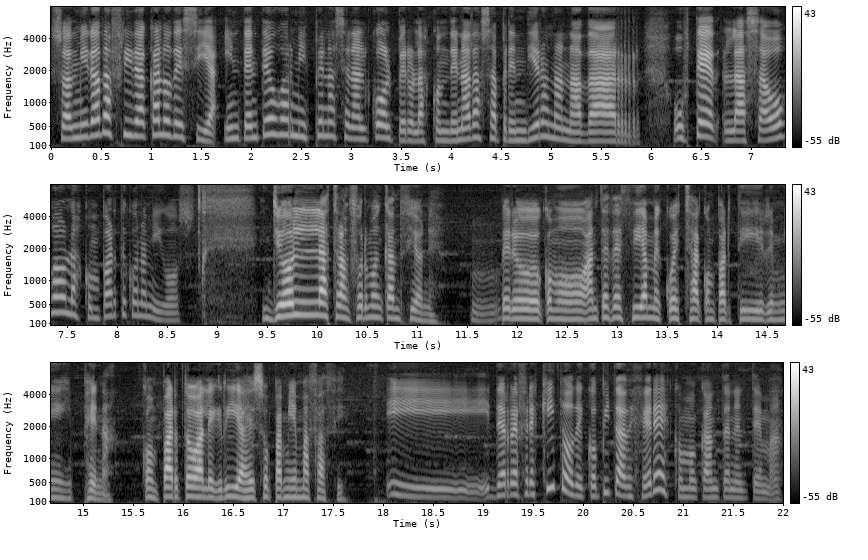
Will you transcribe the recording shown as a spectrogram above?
Su admirada Frida Kahlo decía, intenté ahogar mis penas en alcohol, pero las condenadas aprendieron a nadar. ¿Usted las ahoga o las comparte con amigos? Yo las transformo en canciones, Mm. pero como antes decía, me cuesta compartir mis penas. Comparto alegrías, eso para mí es más fácil. ¿Y de refresquito o de copita de Jerez, como canta en el tema?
